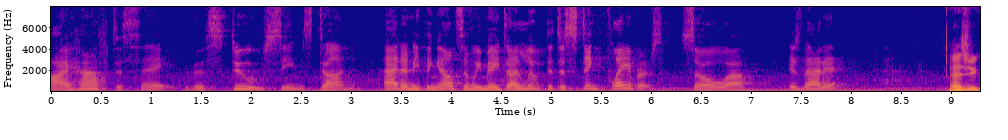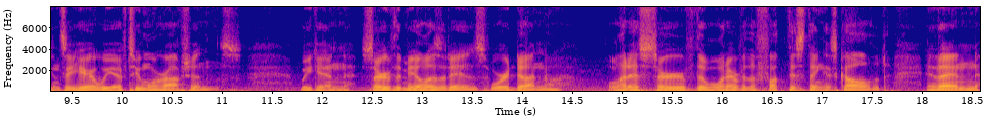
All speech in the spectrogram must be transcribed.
I have to say, the stew seems done. Add anything else and we may dilute the distinct flavors. So, uh, is that it? As you can see here, we have two more options. We can serve the meal as it is. We're done. Let us serve the whatever the fuck this thing is called. And then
